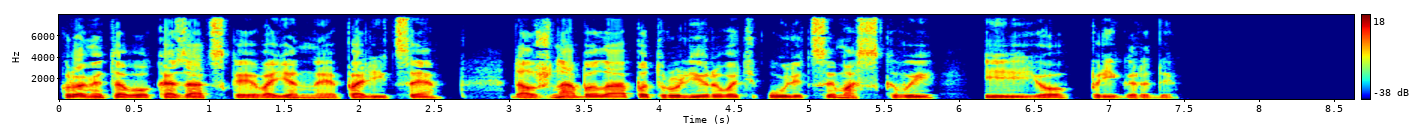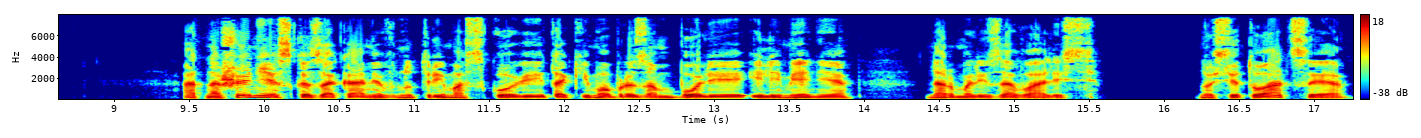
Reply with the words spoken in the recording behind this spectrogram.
Кроме того, казацкая военная полиция должна была патрулировать улицы Москвы и ее пригороды. Отношения с казаками внутри Московии таким образом более или менее нормализовались. Но ситуация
